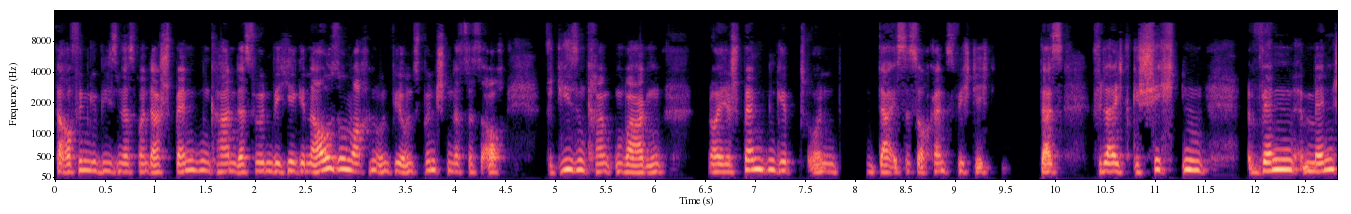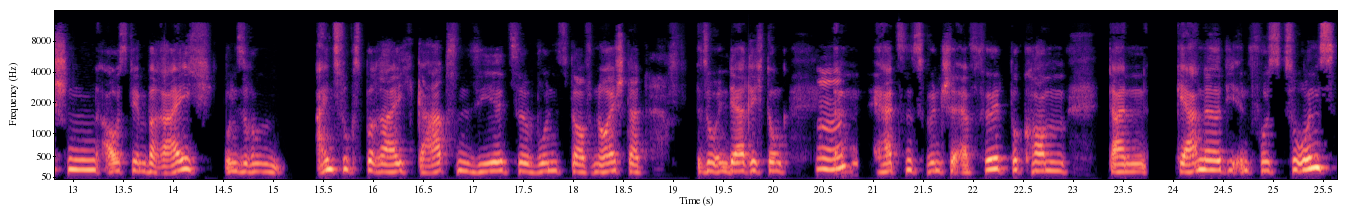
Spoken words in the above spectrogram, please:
darauf hingewiesen, dass man da spenden kann. Das würden wir hier genauso machen und wir uns wünschen, dass das auch für diesen Krankenwagen neue Spenden gibt. Und da ist es auch ganz wichtig, dass vielleicht Geschichten, wenn Menschen aus dem Bereich, unserem Einzugsbereich Garbsen, Seelze, Wunsdorf, Neustadt, so in der Richtung mhm. Herzenswünsche erfüllt bekommen, dann gerne die Infos zu uns,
